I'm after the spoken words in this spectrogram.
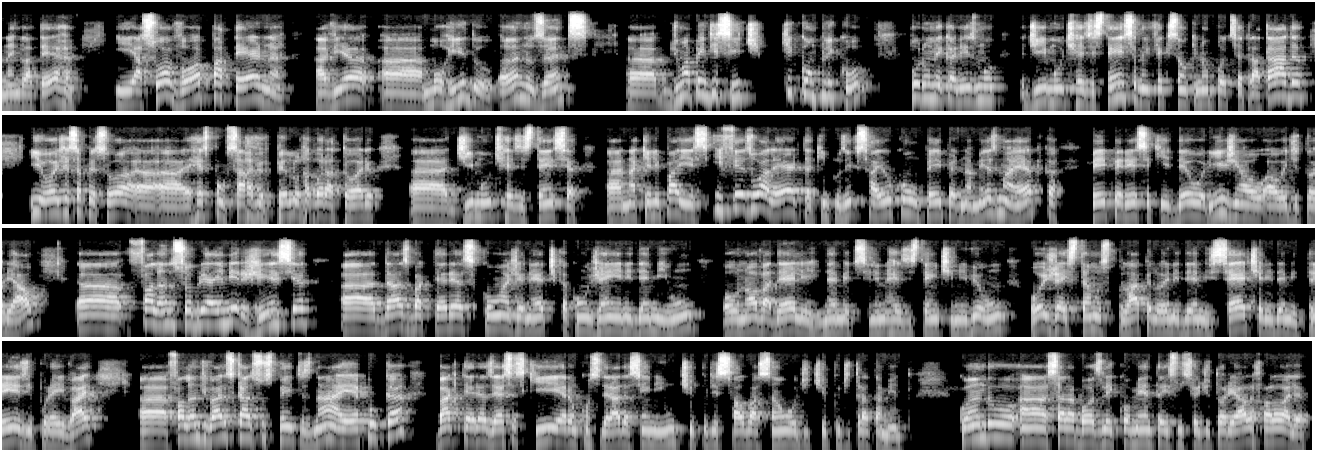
na Inglaterra, e a sua avó paterna havia uh, morrido anos antes uh, de uma apendicite que complicou por um mecanismo de multiresistência, uma infecção que não pode ser tratada, e hoje essa pessoa é responsável pelo laboratório de multiresistência naquele país. E fez o alerta, que inclusive saiu com um paper na mesma época, paper esse que deu origem ao, ao editorial, falando sobre a emergência das bactérias com a genética com o gene NDM1 ou Nova Delhi, né, meticilina resistente nível 1. Hoje já estamos lá pelo NDM7, NDM13 e por aí vai, uh, falando de vários casos suspeitos. Na época, bactérias essas que eram consideradas sem nenhum tipo de salvação ou de tipo de tratamento. Quando a Sarah Bosley comenta isso no seu editorial, ela fala: olha,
